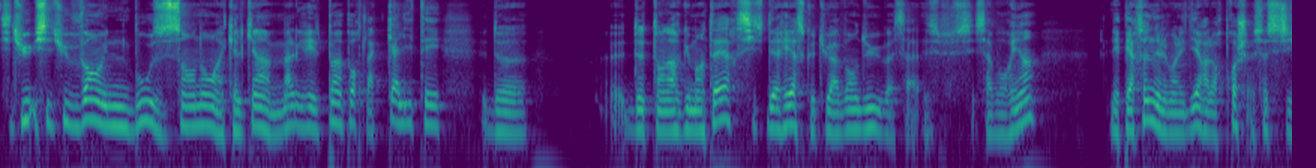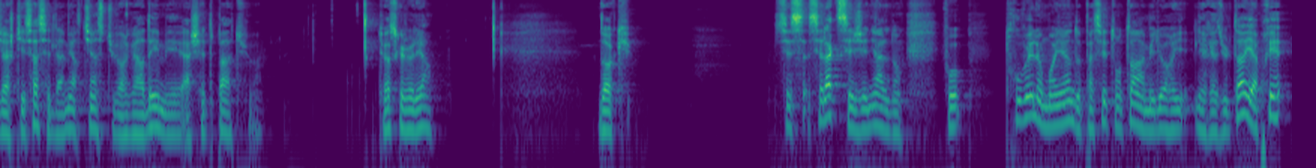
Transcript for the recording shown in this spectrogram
Si tu, si tu vends une bouse sans nom à quelqu'un, malgré peu importe la qualité de, de ton argumentaire, si derrière ce que tu as vendu, bah ça, ça vaut rien, les personnes, elles vont aller dire à leurs proches, si j'ai acheté ça, c'est de la merde, tiens, si tu veux regarder, mais achète pas, tu vois. Tu vois ce que je veux dire? Donc, c'est là que c'est génial. Donc, il faut trouver le moyen de passer ton temps à améliorer les résultats et après,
